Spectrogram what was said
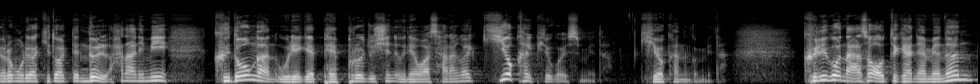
여러분 우리가 기도할 때 늘 하나님이 그동안 우리에게 베풀어 주신 은혜와 사랑을 기억할 필요가 있습니다. 기억하는 겁니다. 그리고 나서 어떻게 하냐면은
